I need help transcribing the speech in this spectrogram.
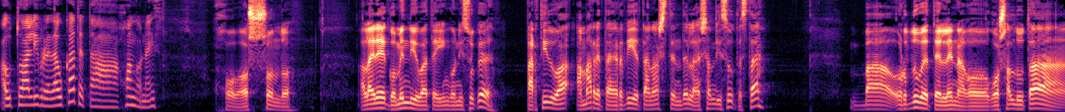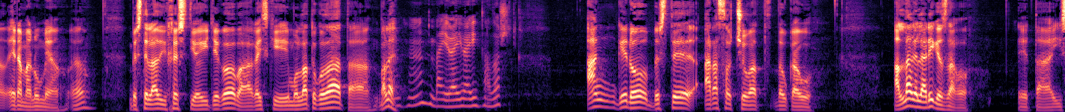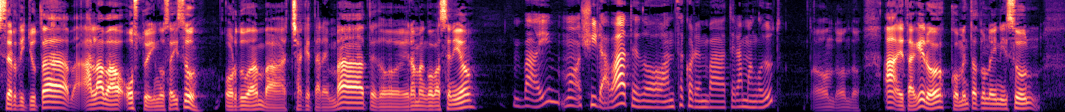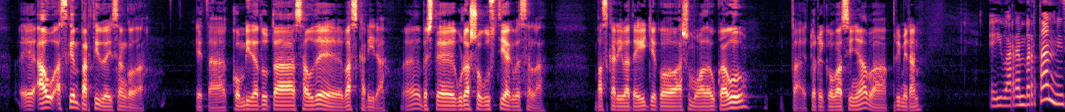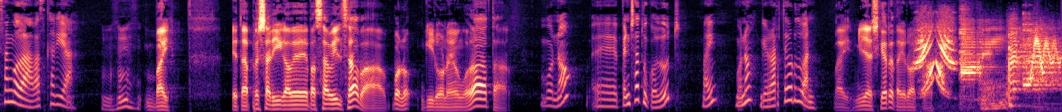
Autoa libre daukat eta joango naiz. Jo, oso ondo. Hala ere, gomendio bat egingo nizuke, partidua amarreta erdietan hasten dela esan dizut, ezta? Ba, ordu bete lehenago gozalduta eraman umea, eh? Bestela digestio egiteko, ba, gaizki moldatuko da, eta, bale? Mm, bai, bai, bai, ados. Han gero beste arazotxo bat daukagu. Aldagelarik ez dago. Eta izer dituta, ba, alaba oztu egingo zaizu. Orduan, ba, txaketaren bat, edo eramango bazenio. Bai, mo, xira bat edo antzekoren bat eramango dut. Ondo, ondo. Ah, eta gero, komentatu nahi nizun, eh, hau azken partidua izango da. Eta konbidatuta zaude Baskarira, eh? beste guraso guztiak bezala. Baskari bat egiteko asmoa daukagu, eta etorriko bazina, ba, primeran. Eibarren bertan izango da, bazkaria. Mhm, bai. Eta presari gabe bazabiltza, ba, bueno, giro ona egongo da, eta, Bueno, e, pentsatuko dut, bai? Bueno, gero arte orduan. bai, mila esker eta gero arte.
